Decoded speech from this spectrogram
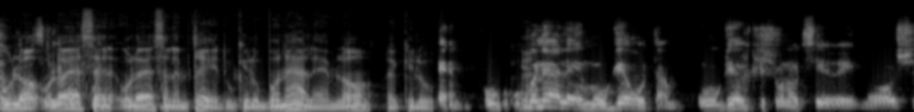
הוא לא, הוא, לא יעשה, הוא לא יעשה להם טרייד, הוא כאילו בונה עליהם, לא? כאילו... כן, הוא, כן. הוא בונה עליהם, הוא אוגר אותם, הוא אוגר כישרונות צעירים, או ש...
